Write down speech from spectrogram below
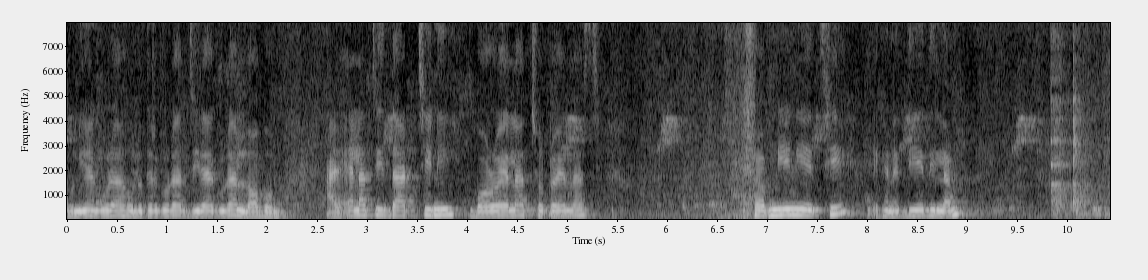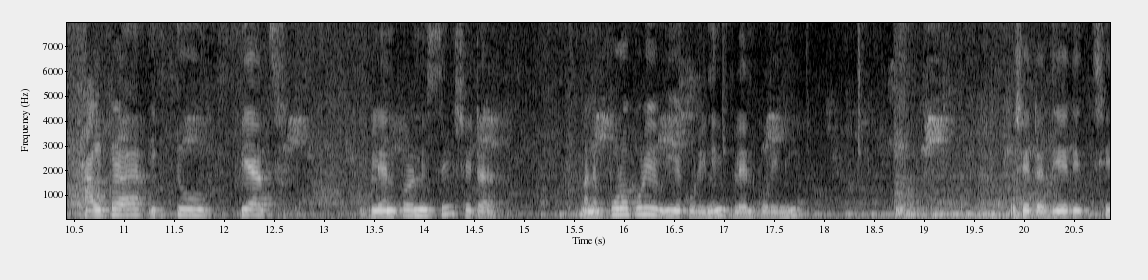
ধনিয়া গুঁড়া, হলুদের গুঁড়া, জিরা গুঁড়া, লবণ। আর এলাচি, দারচিনি, বড় এলাচ, ছোট এলাচ, সব নিয়ে নিয়েছি, এখানে দিয়ে দিলাম। হালকা একটু পেঁয়াজ ব্লেন্ড করে নিচ্ছি সেটা মানে পুরোপুরি ইয়ে করিনি ব্লেন্ড করিনি। তো সেটা দিয়ে দিচ্ছি।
